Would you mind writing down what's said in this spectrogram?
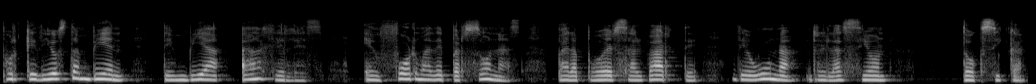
porque Dios también te envía ángeles en forma de personas para poder salvarte de una relación tóxica.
